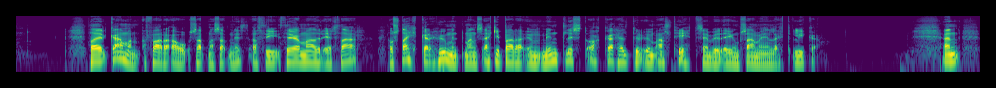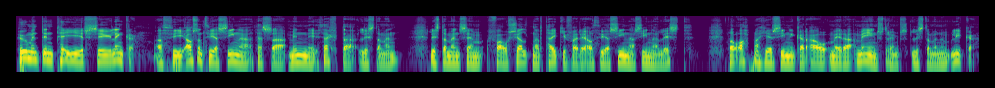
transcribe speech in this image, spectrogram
Það er gaman að fara á sapnasapnið af því þegar maður er þar þá stækkar hugmyndmanns ekki bara um myndlist okkar heldur um allt hitt sem við eigum sameinlegt líka. En hugmyndin tegir sig lengra af því ásand því að sína þessa minni þekta listamenn, listamenn sem fá sjaldnar tækifæri á því að sína sína list, þá opna hér síningar á meira mainströms listamönnum líka,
